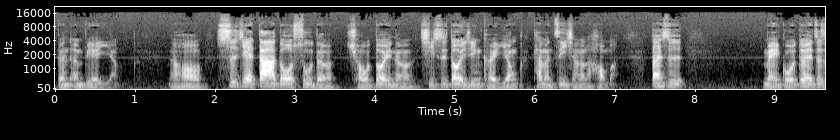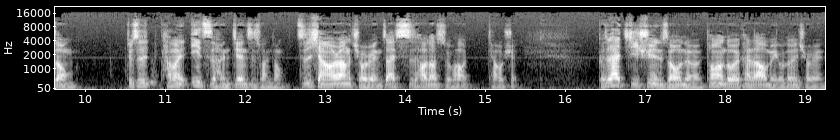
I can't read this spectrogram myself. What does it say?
跟 NBA 一样。然后世界大多数的球队呢，其实都已经可以用他们自己想要的号码，但是美国队这种就是他们一直很坚持传统，只想要让球员在四号到十五号挑选。可是，在集训的时候呢，通常都会看到美国队的球员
